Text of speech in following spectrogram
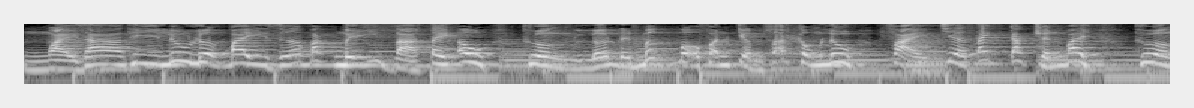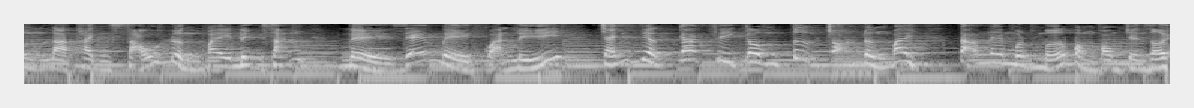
Ngoài ra thì lưu lượng bay giữa Bắc Mỹ và Tây Âu thường lớn đến mức bộ phận kiểm soát không lưu phải chia tách các chuyến bay, thường là thành 6 đường bay định sẵn để dễ bề quản lý, tránh việc các phi công tự chọn đường bay tạo nên một mớ bỏng vòng trên rơi.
